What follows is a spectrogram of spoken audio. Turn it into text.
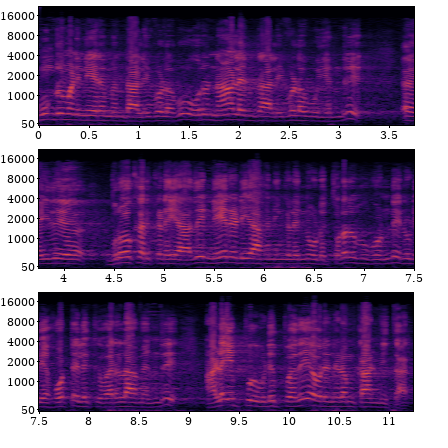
மூன்று மணி நேரம் என்றால் இவ்வளவு ஒரு நாள் என்றால் இவ்வளவு என்று இது புரோக்கர் கிடையாது. நேரடியாக நீங்கள் என்னோடு தொடர்பு கொண்டு என்னுடைய ஹோட்டலுக்கு வரலாம் என்று அழைப்பு விடுப்பதை அவர் என்னிடம் காண்பித்தார்.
